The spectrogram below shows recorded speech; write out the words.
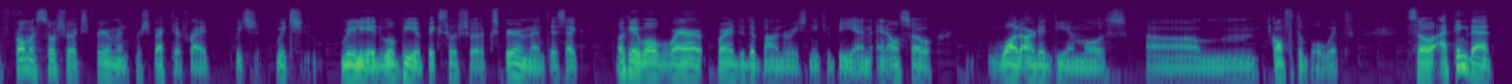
from a social experiment perspective, right? Which which really it will be a big social experiment. It's like, okay, well, where where do the boundaries need to be, and and also, what are the DMOs um, comfortable with? So I think that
